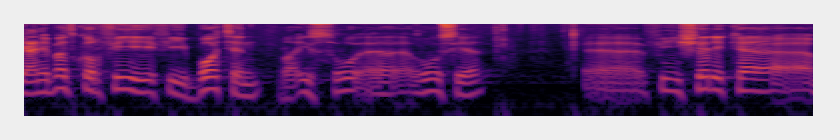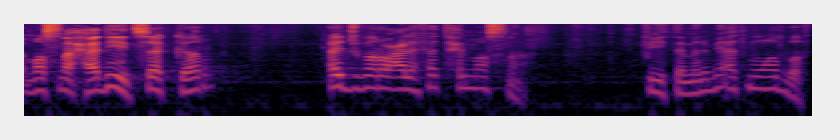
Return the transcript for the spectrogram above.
يعني بذكر في في بوتين رئيس رو- آه، روسيا آه، في شركة مصنع حديد سكر أجبروا على فتح المصنع في 800 موظف.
